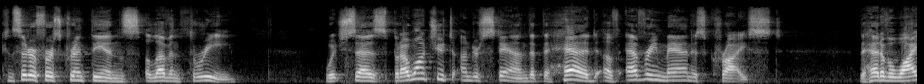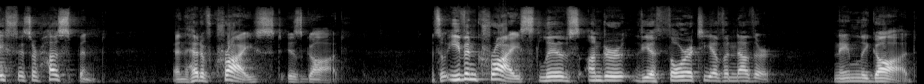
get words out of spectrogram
Consider 1 Corinthians 11:3 which says, "But I want you to understand that the head of every man is Christ. The head of a wife is her husband, and the head of Christ is God." And so even Christ lives under the authority of another, namely God.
